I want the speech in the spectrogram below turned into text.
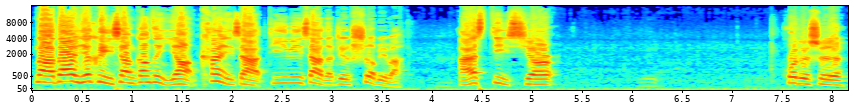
那当然也可以像刚才一样，看一下 DV 下的这个设备吧，SD 芯儿。或者是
